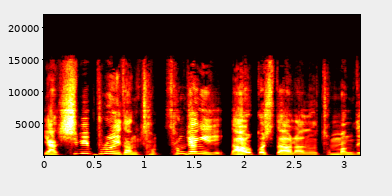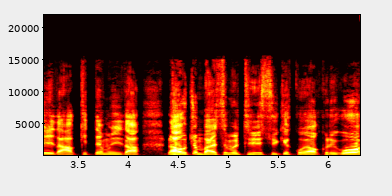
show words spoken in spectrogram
약 12% 이상 점- 성장이 나올 것이다라는 전망들이 나왔기 때문이다라고 좀 말씀을 드릴 수 있겠고요. 그리고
